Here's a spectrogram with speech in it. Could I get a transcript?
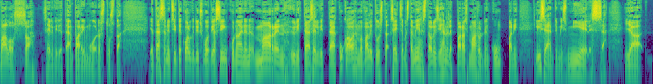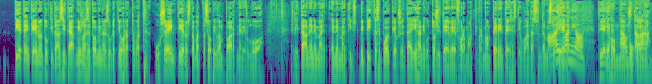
valossa selvitetään parin muodostusta. Ja tässä nyt sitten 31-vuotias sinkkunainen Maren yrittää selvittää, kuka ohjelman valituista seitsemästä miehestä olisi hänelle paras mahdollinen kumppani lisääntymismielessä. Ja Tieteen keinoin tutkitaan sitä, millaiset ominaisuudet johdattavat usein tiedostamatta sopivan partnerin luo. Eli tämä on enemmän, enemmänkin, pikkasen poikkeuksellinen, tämä ei ihan niin kuin tosi TV-formaatti varmaan perinteisesti, vaan tässä on tämmöistä Aivan tiede, joo. tiedehommaa mukana.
